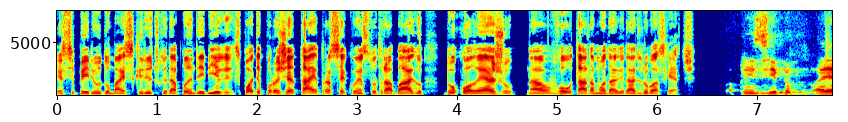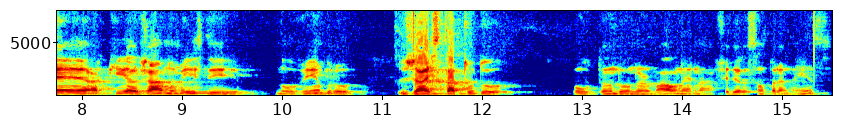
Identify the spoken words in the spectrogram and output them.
esse período mais crítico da pandemia? O que se pode projetar para a sequência do trabalho do colégio na voltada à modalidade do basquete? A princípio, é, aqui já no mês de novembro, já está tudo voltando ao normal né, na Federação Paranaense.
